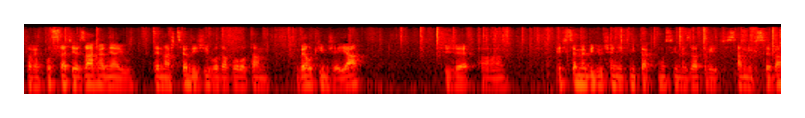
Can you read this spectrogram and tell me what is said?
ktoré v podstate zahrňajú ten náš celý život a bolo tam veľkým, že ja. Čiže keď chceme byť učeníkmi, tak musíme zaprieť samých seba.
